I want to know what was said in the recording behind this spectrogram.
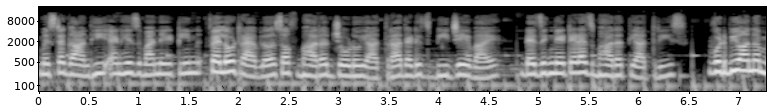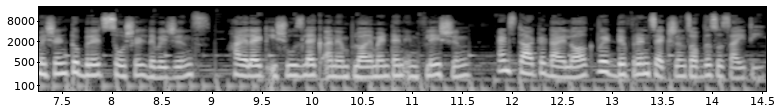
Mr. Gandhi and his 118 fellow travelers of Bharat Jodo Yatra, that is BJY, designated as Bharat Yatris, would be on a mission to bridge social divisions, highlight issues like unemployment and inflation, and start a dialogue with different sections of the society.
